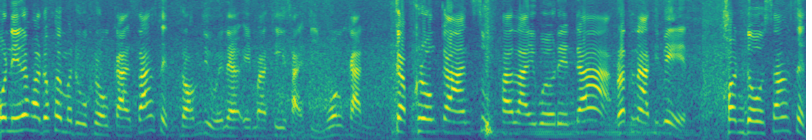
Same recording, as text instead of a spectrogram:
วันนี้เราพาทุกคนมาดูโครงการสร้างเสร็จพร้อมอยู่ในแนว MRT สายสีม่วงกัน กับโครงการสุภาลัยเวอร์เรนดารัตนาธิเบศคอนโดสร้างเสร็จ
